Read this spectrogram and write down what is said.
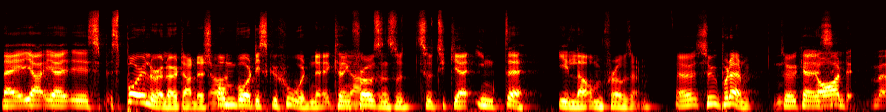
nej, jag, jag, eh, sp- spoiler alert Anders. Ja. Om vår diskussion eh, kring Ja. Frozen så, så tycker jag inte illa om Frozen. Sug på den. Så kan jag, Ja, se- det, men,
